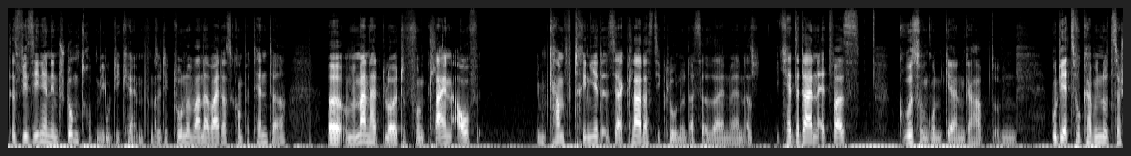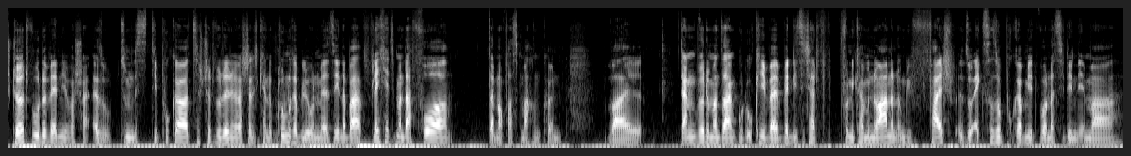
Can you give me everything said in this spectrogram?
das, wir sehen ja in den Sturmtruppen, wie gut die kämpfen. Also, die Klone waren da weitaus kompetenter. Äh, und wenn man halt Leute von klein auf im Kampf trainiert, ist ja klar, dass die Klone das ja sein werden. Also ich hätte da einen etwas größeren Grund gern gehabt und gut, jetzt wo Camino zerstört wurde, werden wir wahrscheinlich, also zumindest die Puka zerstört wurde, werden wir wahrscheinlich keine Klonrebellion mehr sehen, aber vielleicht hätte man davor dann noch was machen können, weil dann würde man sagen, gut, okay, weil wenn die sich halt von den Kaminoanern irgendwie falsch, so also extra so programmiert wurden, dass sie denen immer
